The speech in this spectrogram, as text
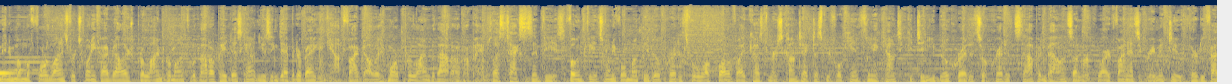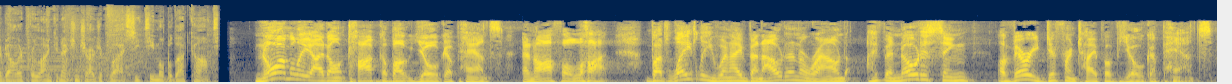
Minimum of four lines for $25 per line per month with auto pay discount using debit or bank account. $5 more per line without auto pay, plus taxes and fees. Phone fee at 24 monthly bill credits for all well qualified customers. Contact us before canceling account to continue bill credits or credit stop and balance on required finance agreement due. $35 per line connection charge apply. Ctmobile.com. Normally, I don't talk about yoga pants an awful lot, but lately, when I've been out and around, I've been noticing a very different type of yoga pants.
